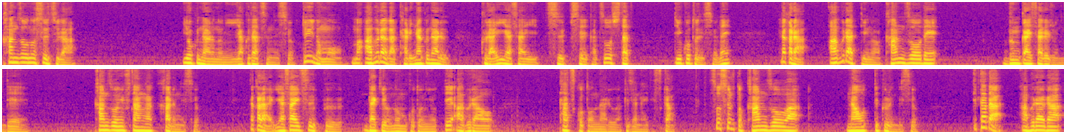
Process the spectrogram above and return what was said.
肝臓の数値が良くなるのに役立つんですよ。というのも、まあ、油が足りなくなるくらい野菜スープ生活をしたっていうことですよね。だから油っていうのは肝臓で分解されるんで肝臓に負担がかかるんですよだから野菜スープだけを飲むことによって油を断つことになるわけじゃないですか。そうすると肝臓は治ってくるんですよ。でただ油が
